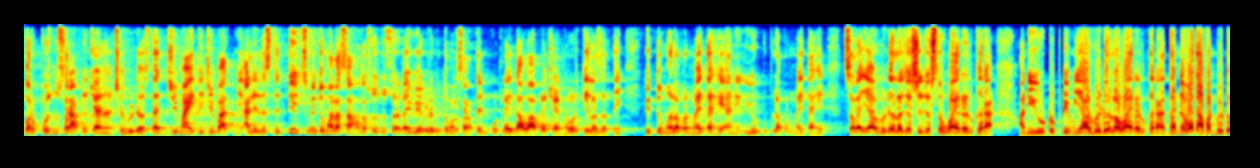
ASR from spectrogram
पर्पजनुसार आपल्या चॅनलचे व्हिडिओ असतात. जी माहिती जी बातमी आलेली असते तीच मी तुम्हाला सांगत असतो. दुसरं काही वेगळं मी तुम्हाला सांगते आणि कुठलाही दावा आपल्या चॅनलवर केला जात नाही. हे तुम्हाला पण माहीत आहे आणि यूट्यूबला पण माहीत आहे. चला या व्हिडिओला जास्तीत जास्त व्हायरल करा आणि यूट्यूब टीम या व्हिडिओला व्हायरल करा. धन्यवाद आपण भेटू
